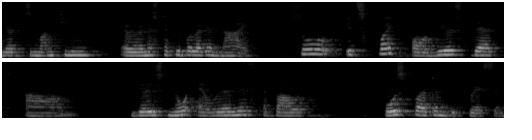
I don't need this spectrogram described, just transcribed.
ইয়াত যিমানখিনি এৱেৰনেছ থাকিব লাগে নাই so' it's quite obvious that there is no' awareness about post partum depression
